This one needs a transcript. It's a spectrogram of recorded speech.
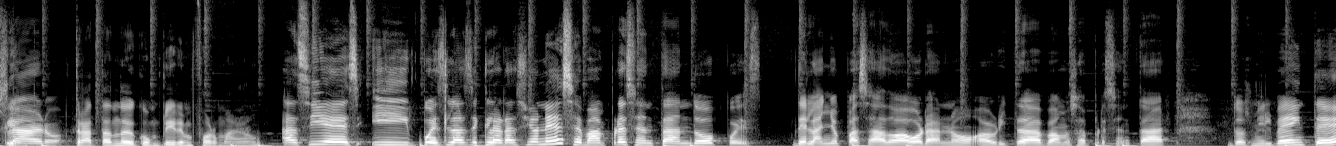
claro. tratando de cumplir en forma, ¿no? Así es, y pues las declaraciones se van presentando pues del año pasado ahora, ¿no? Ahorita vamos a presentar 2020,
